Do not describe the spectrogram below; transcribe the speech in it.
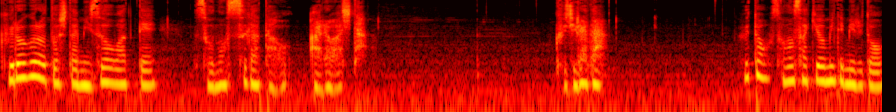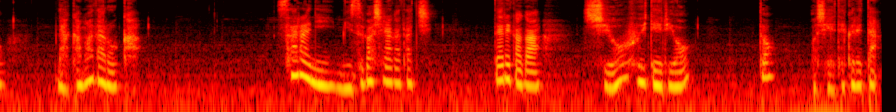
黒々とした水を割ってその姿を表した。クジラだ。ふとその先を見てみると仲間だろうか。さらに水柱が立ち誰かが潮を吹いているよと教えてくれた。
